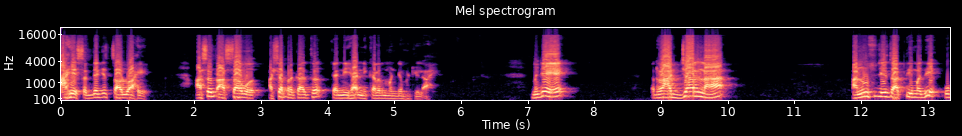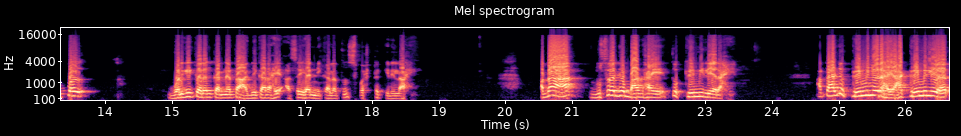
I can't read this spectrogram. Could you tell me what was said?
आहे सध्या जे चालू आहे असंच असावं अशा प्रकारचं त्यांनी ह्या निकालात म्हणणे म्हटलेलं आहे. म्हणजे राज्यांना अनुसूचित जातीमध्ये उप वर्गीकरण करण्याचा अधिकार आहे असं ह्या निकालातून स्पष्ट केलेलं आहे. आता दुसरा जो भाग आहे तो क्रिमिलेअर आहे. आता हा जो क्रिमिलेअर आहे हा क्रिमिलेअर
